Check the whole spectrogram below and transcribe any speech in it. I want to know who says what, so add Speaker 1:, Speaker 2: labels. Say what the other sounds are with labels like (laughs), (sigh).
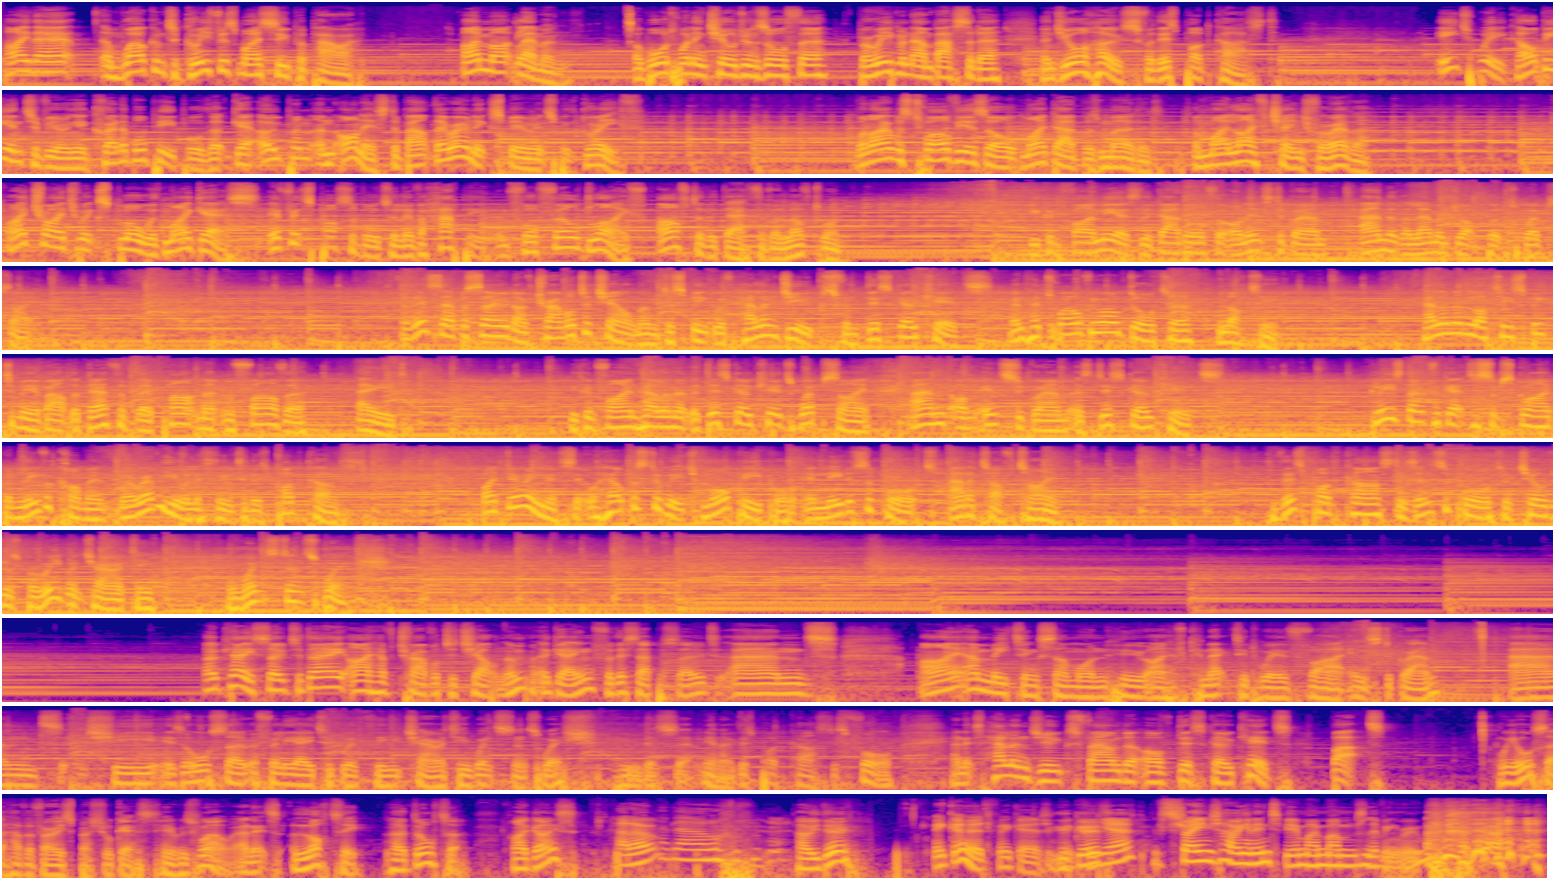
Speaker 1: Hi there, and welcome to Grief is My Superpower. I'm Mark Lemon, award winning children's author, bereavement ambassador, and your host for this podcast. Each week, I'll be interviewing incredible people that get open and honest about their own experience with grief. When I was 12 years old, my dad was murdered, and my life changed forever. I try to explore with my guests if it's possible to live a happy and fulfilled life after the death of a loved one. You can find me as the Dad Author on Instagram and at the Lemon Drop Books website. For this episode, I've travelled to Cheltenham to speak with Helen Dukes from Disco Kids and her 12 year old daughter, Lottie. Helen and Lottie speak to me about the death of their partner and father, Aid. You can find Helen at the Disco Kids website and on Instagram as Disco Kids. Please don't forget to subscribe and leave a comment wherever you are listening to this podcast. By doing this, it will help us to reach more people in need of support at a tough time. This podcast is in support of children's bereavement charity, Winston's Wish. Okay, so today I have travelled to Cheltenham again for this episode, and I am meeting someone who I have connected with via Instagram, and she is also affiliated with the charity Winston's Wish, who this uh, you know this podcast is for, and it's Helen Dukes, founder of Disco Kids, but we also have a very special guest here as well, and it's Lottie, her daughter. Hi guys,
Speaker 2: Hello.
Speaker 3: Hello.
Speaker 1: how are you doing?
Speaker 2: We're good. We're good.
Speaker 1: You're
Speaker 2: We're
Speaker 1: good?
Speaker 2: Yeah. Strange having an interview in my mum's living room. (laughs) (laughs)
